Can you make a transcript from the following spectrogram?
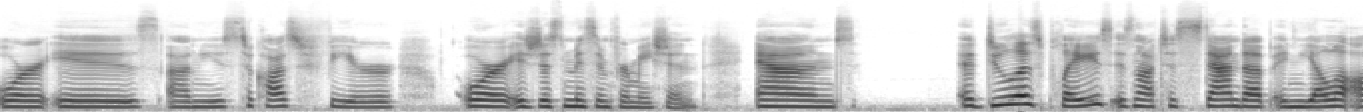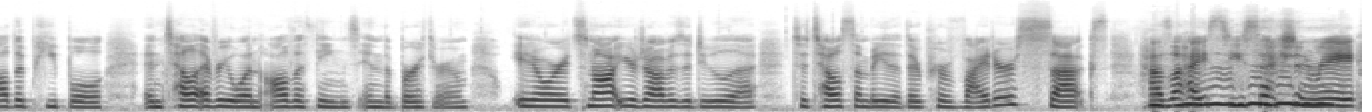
or is um, used to cause fear or is just misinformation. And a doula's place is not to stand up and yell at all the people and tell everyone all the things in the birth room. It, or it's not your job as a doula to tell somebody that their provider sucks, has a high C-section rate,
